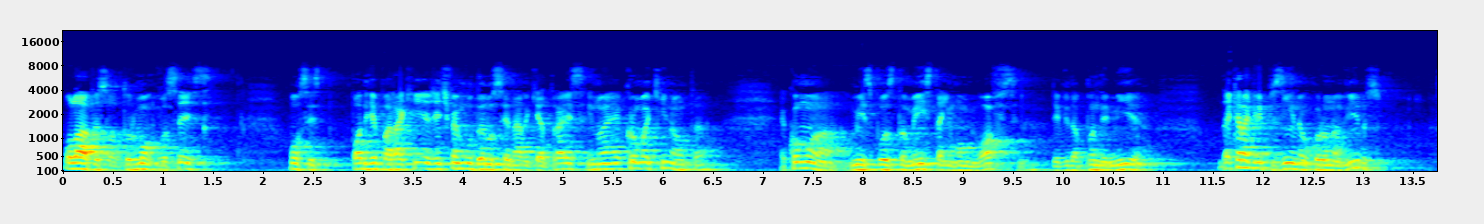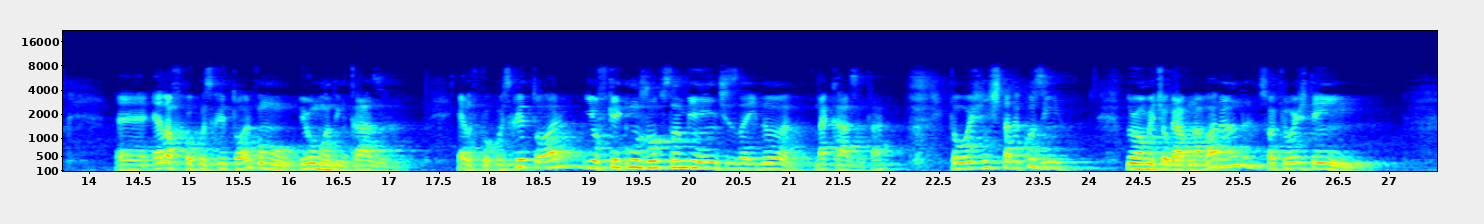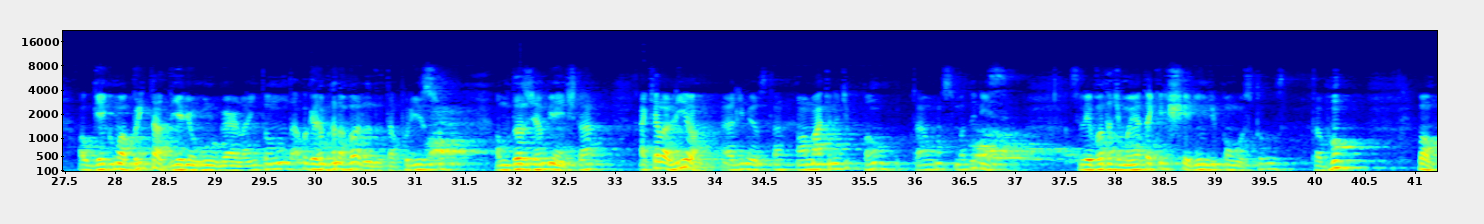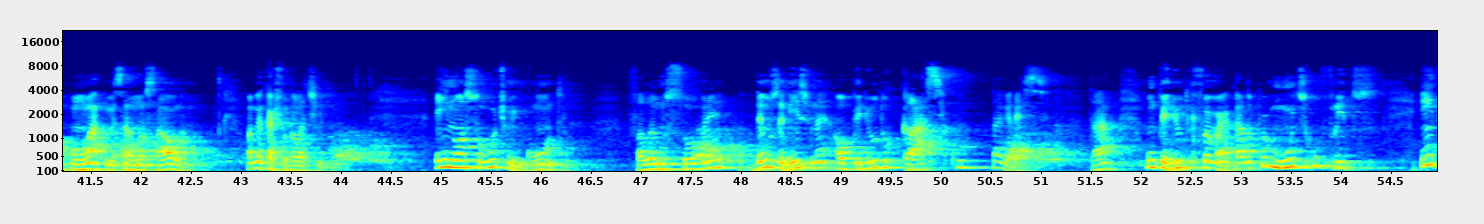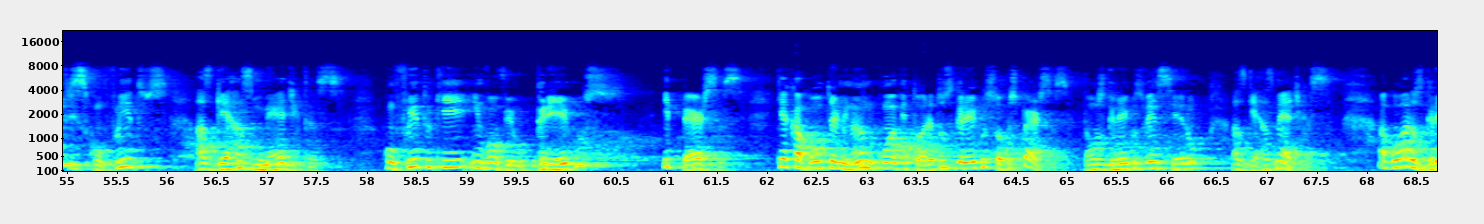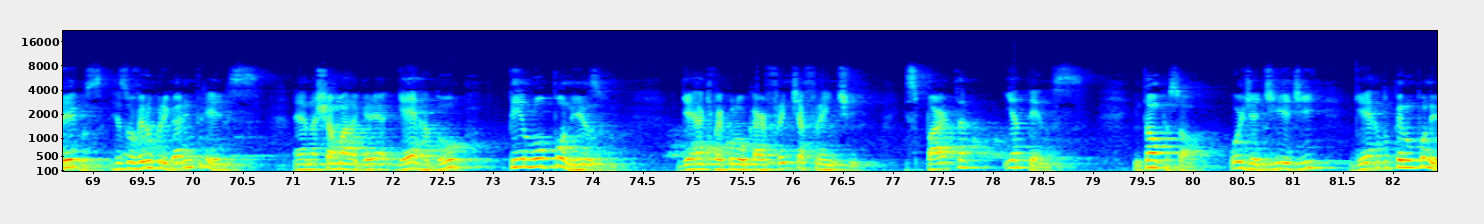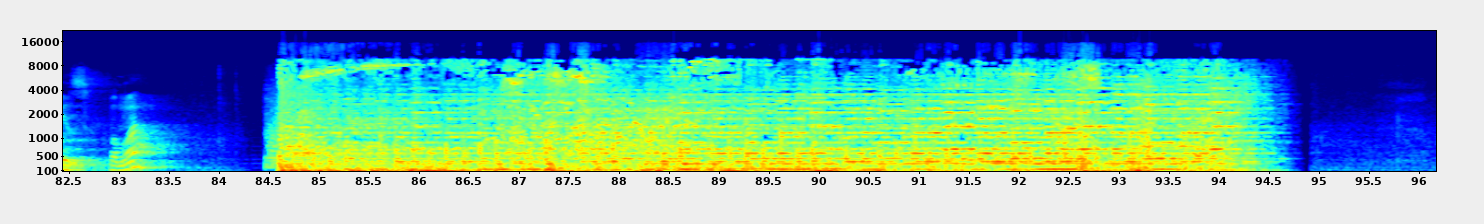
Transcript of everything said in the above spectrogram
Olá pessoal, tudo bom com vocês? Bom, vocês podem reparar que a gente vai mudando o cenário aqui atrás e não é chroma key não, tá? É como a minha esposa também está em home office, né, devido à pandemia, daquela gripezinha, né, o coronavírus, é, ela ficou com o escritório, como eu mando em casa, ela ficou com o escritório e eu fiquei com os outros ambientes aí do, da casa, tá? Então hoje a gente está na cozinha. Normalmente eu gravo na varanda, só que hoje tem alguém com uma britadeira em algum lugar lá, então não dá para gravar na varanda, tá? Por isso a mudança de ambiente, tá? Aquela ali, ó, é ali mesmo, tá? É uma máquina de pão, tá? Nossa, uma delícia. Se levanta de manhã, tá aquele cheirinho de pão gostoso, tá bom? Bom, vamos lá, começando a nossa aula. Olha minha cachorra latindo. Em nosso último encontro, falamos sobre, demos início, né, ao período clássico da Grécia, tá? Um período que foi marcado por muitos conflitos. Entre esses conflitos, as guerras médicas, conflito que envolveu gregos e persas, que acabou terminando com a vitória dos gregos sobre os persas. Então, os gregos venceram as guerras médicas. Agora, os gregos resolveram brigar entre eles, né, na chamada Guerra do Peloponeso, guerra que vai colocar frente a frente Esparta e Atenas. Então, pessoal, hoje é dia de Guerra do Peloponeso. Vamos lá?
